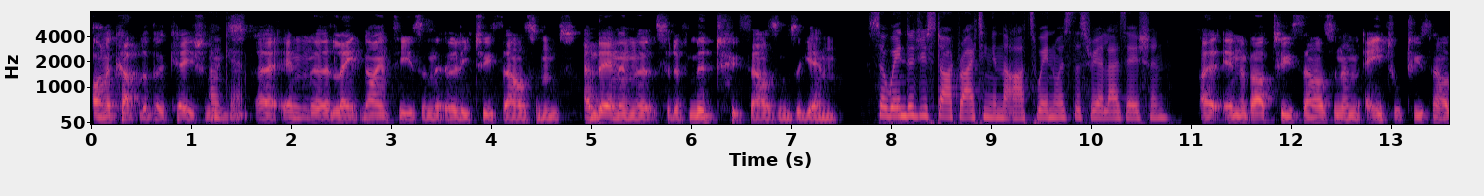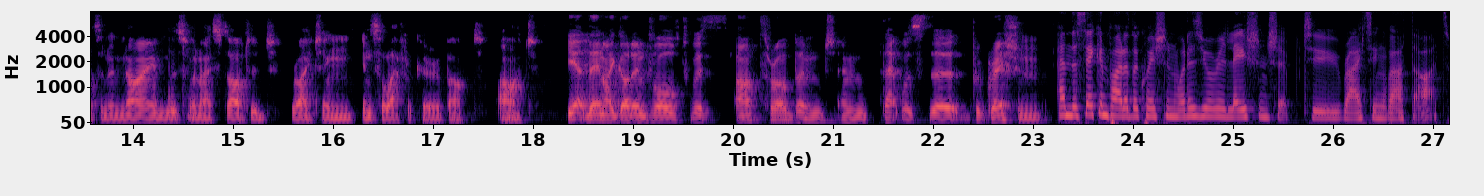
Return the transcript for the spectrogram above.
on a couple of occasions okay. uh, in the late 90s and the early 2000s, and then in the sort of mid 2000s again. So, when did you start writing in the arts? When was this realization? Uh, in about 2008 or 2009 was okay. when I started writing in South Africa about art. Yeah, then I got involved with Artthrob, and and that was the progression. And the second part of the question: What is your relationship to writing about the art?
